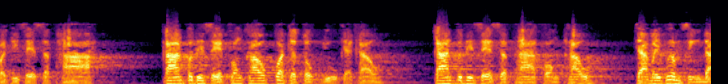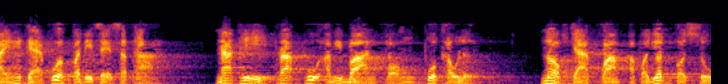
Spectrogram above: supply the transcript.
ปฏิเสธศรัทธา การปฏิเสธของเขาก็จะตกอยู่แก่เขา การปฏิเสธศรัทธาของเขาจะไม่เพิ่มสิ่งใดให้แก่พวกปฏิเสธศรัทธา ณ ที่พระผู้อภิบาลของพวกเขาเลย นอกจากความอัปยศอดสู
